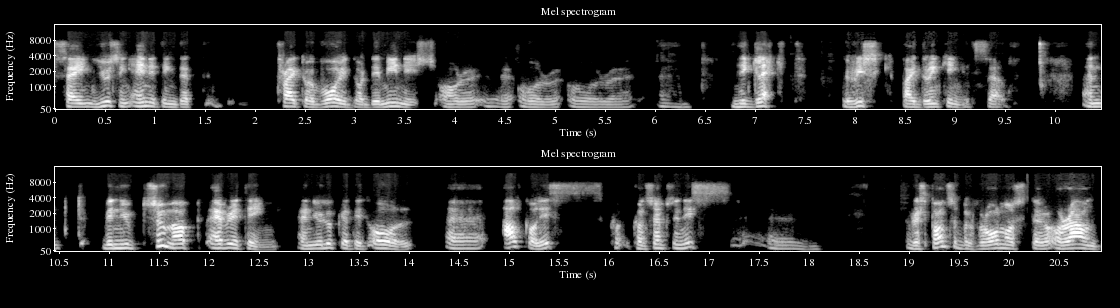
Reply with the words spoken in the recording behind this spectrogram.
saying using anything that try to avoid or diminish or uh, or or uh, um, neglect the risk by drinking itself. And when you sum up everything and you look at it all uh, alcohol is consumption is um, responsible for almost uh, around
